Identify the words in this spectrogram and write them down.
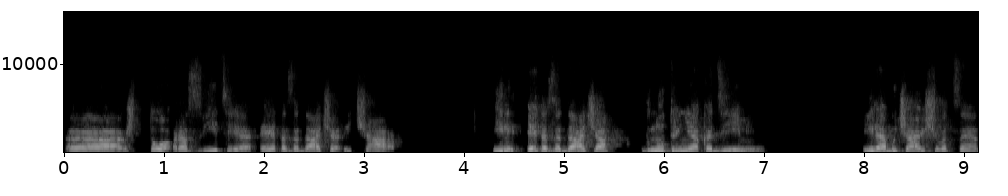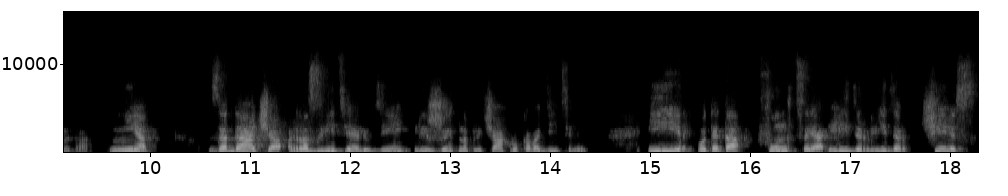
э, что развитие – это задача HR, или это задача внутренней академии, или обучающего центра. Нет, задача развития людей лежит на плечах руководителей. И вот эта функция лидер-лидер через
